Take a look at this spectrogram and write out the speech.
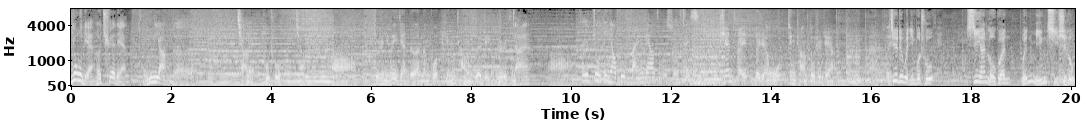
优点和缺点同样的强烈突出，强啊，就是你未见得能过平常的这种日子，难啊，他就注定要不凡，应该要这么说才行。天才的人物经常都是这样，嗯，接着为您播出。西安楼观文明启示录。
